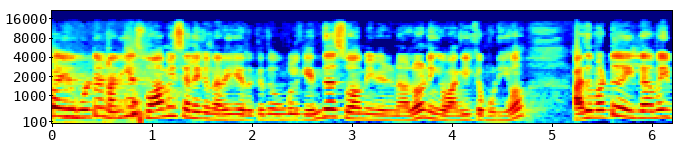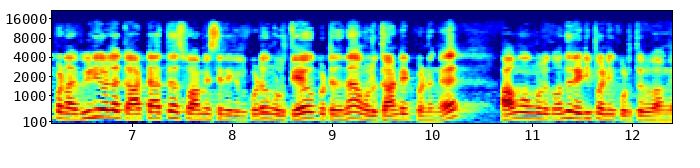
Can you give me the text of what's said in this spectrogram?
ஸோ இவங்கள்ட்ட நிறைய சுவாமி சிலைகள் நிறைய இருக்குது. உங்களுக்கு எந்த சுவாமி வேணும்னாலும் நீங்கள் வாங்கிக்க முடியும். அது மட்டும் இல்லாமல் இப்போ நான் வீடியோவில் காட்டாத சுவாமி சிலைகள் கூட உங்களுக்கு தேவைப்பட்டதுன்னா அவங்களுக்கு காண்டாக்ட் பண்ணுங்கள் அவங்க உங்களுக்கு வந்து ரெடி பண்ணி கொடுத்துருவாங்க.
